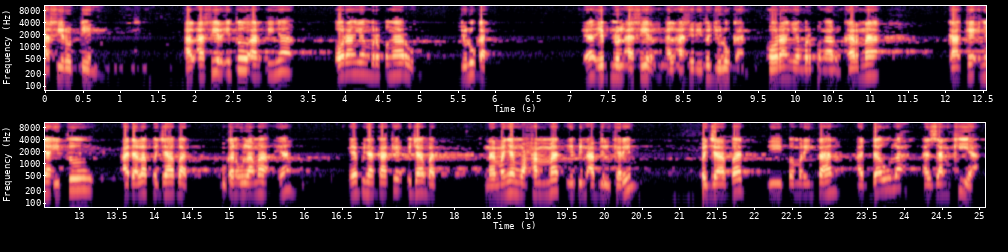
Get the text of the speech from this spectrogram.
Athiruddin. Al-Athir itu artinya orang yang berpengaruh, julukan. Ya, Ibnul Athir, Al-Athir itu julukan, orang yang berpengaruh karena kakeknya itu adalah pejabat, bukan ulama ya. Dia punya kakek pejabat. Namanya Muhammad ibn Abdul Karim, pejabat di pemerintahan Ad-Daulah Azankiyah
